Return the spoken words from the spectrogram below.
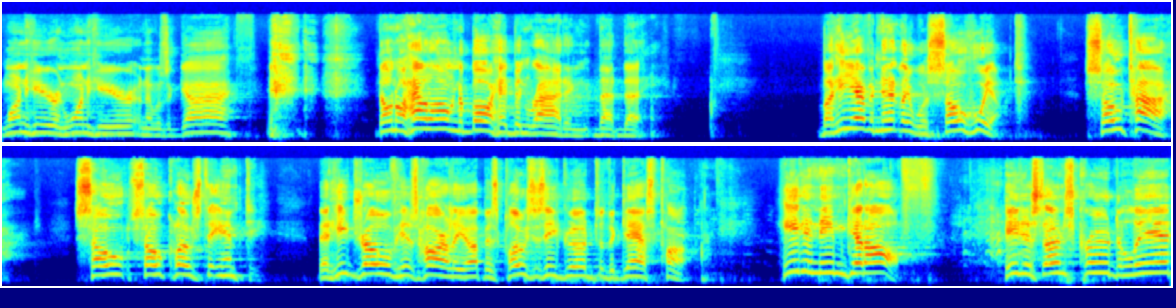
one here and one here, and there was a guy, don't know how long the boy had been riding that day. But he evidently was so whipped, so tired, so, so close to empty, that he drove his Harley up as close as he could to the gas pump. He didn't even get off. He just unscrewed the lid,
